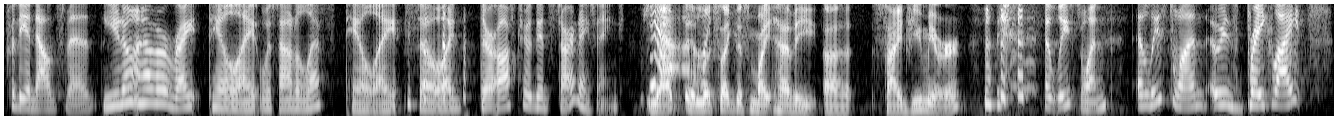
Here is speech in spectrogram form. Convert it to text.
for the announcement. You don't have a right tail light without a left tail light, so I, they're off to a good start, I think. Yeah, yep. It looks like this might have a uh, side view mirror. At least one. At least one. I mean, It's brake lights.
